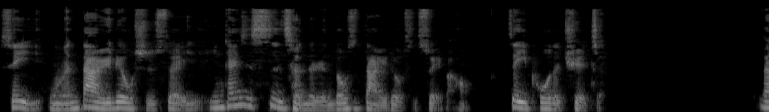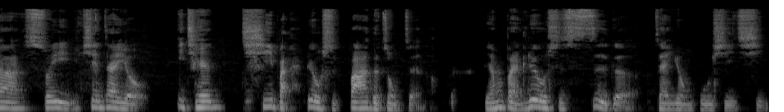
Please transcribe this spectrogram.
所以我们大于六十岁，应该是四成的人都是大于六十岁吧，吼，这一波的确诊。那所以现在有一千七百六十八个重症哦，两百六十四个在用呼吸器。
